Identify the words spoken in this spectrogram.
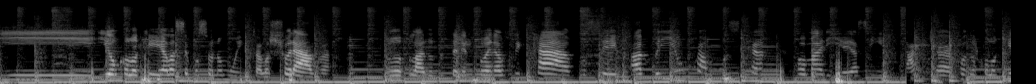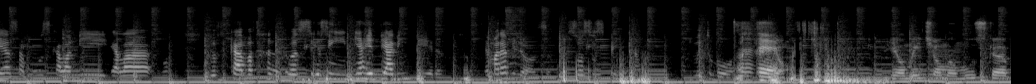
e, e eu coloquei ela se emocionou muito, ela chorava do outro lado do telefone. Eu falei, cá, você abriu com a música Romaria. E assim, a, quando eu coloquei essa música, ela me. Ela, eu ficava, assim, me arrepiava inteira. É maravilhosa. Sou suspeita. Muito boa. É. Realmente é uma música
